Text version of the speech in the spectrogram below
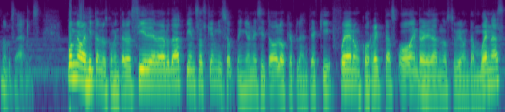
No lo sabemos. Ponme abajito en los comentarios si de verdad piensas que mis opiniones y todo lo que planteé aquí fueron correctas o en realidad no estuvieron tan buenas.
